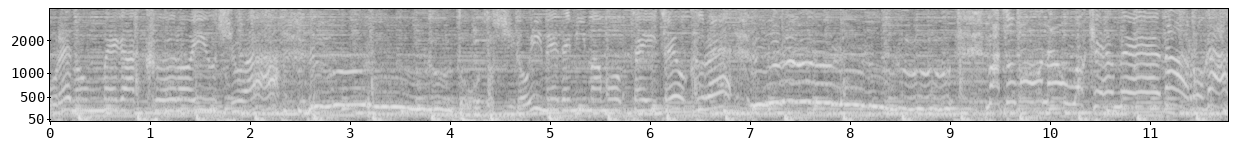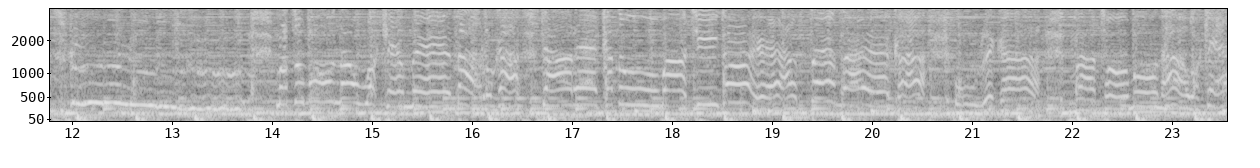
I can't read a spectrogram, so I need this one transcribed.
ー俺の目が黒いうちはルールーどうぞ白い目で見守っていておくれルールルルルまともなわけねえだろうがルールールールーまともまともなわけ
